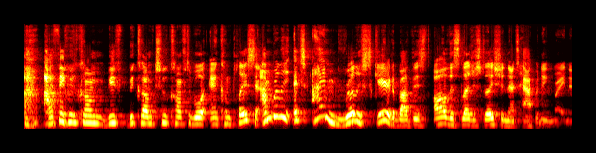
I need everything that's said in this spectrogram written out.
I think we've come we've become too comfortable and complacent. I'm really it's I'm really scared about this all this legislation that's happening right now.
